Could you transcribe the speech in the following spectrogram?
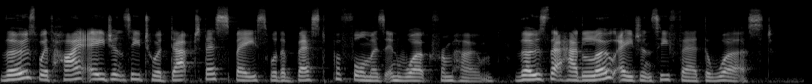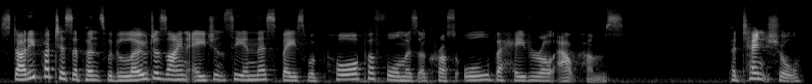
Those with high agency to adapt their space were the best performers in work from home. Those that had low agency fared the worst. Study participants with low design agency in their space were poor performers across all behavioral outcomes. Potential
